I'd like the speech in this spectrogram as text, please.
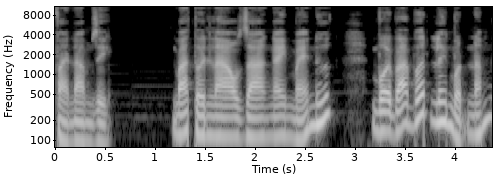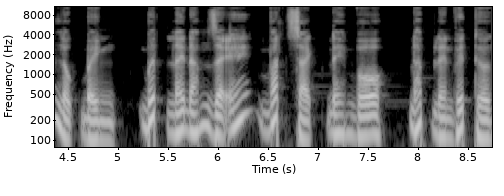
phải làm gì. Má tôi lao ra ngay mé nước, vội vã vớt lên một nắm lục bình, bứt lấy đám rễ, vắt sạch đem vô, đắp lên vết thương.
